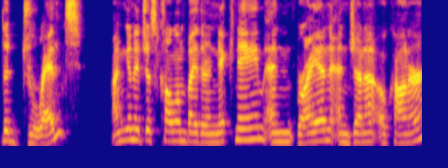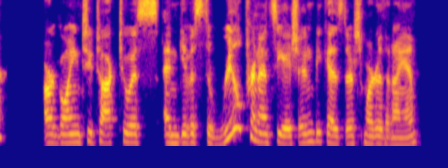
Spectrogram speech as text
The Drent. I'm going to just call them by their nickname. And Brian and Jenna O'Connor are going to talk to us and give us the real pronunciation because they're smarter than I am.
